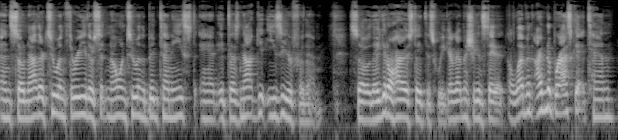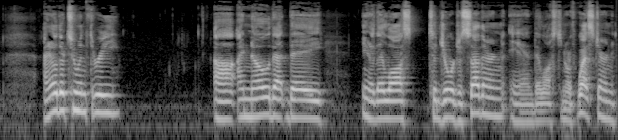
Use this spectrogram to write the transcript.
And so now they're 2 and 3. They're sitting 0 and 2 in the Big 10 East and it does not get easier for them. So they get Ohio State this week. I've got Michigan State at 11. I have Nebraska at 10. I know they're 2 and 3. Uh, I know that they you know, they lost to Georgia Southern and they lost to Northwestern,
